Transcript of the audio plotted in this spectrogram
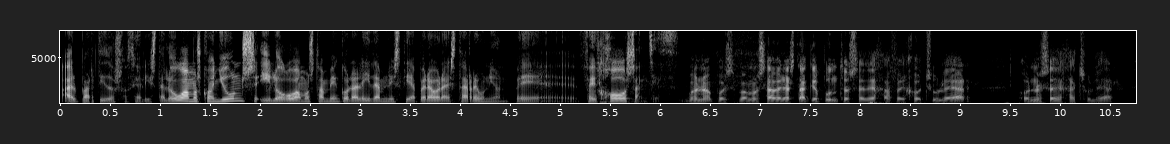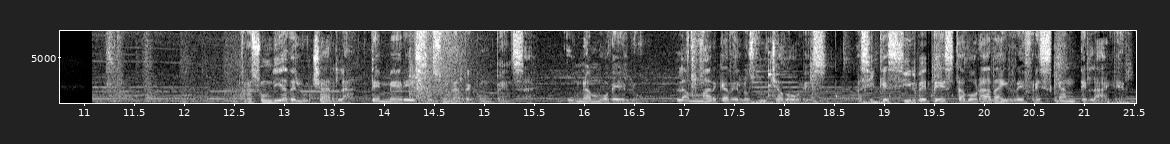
al Partido Socialista. Luego vamos con Junts y luego vamos también con la ley de amnistía, pero ahora esta reunión, Feijó Sánchez. Bueno, pues vamos a ver hasta qué punto se deja Feijó chulear o no se deja chulear. Tras un día de lucharla, te mereces una recompensa, una modelo, la marca de los luchadores. Así que sírvete esta dorada y refrescante lager,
